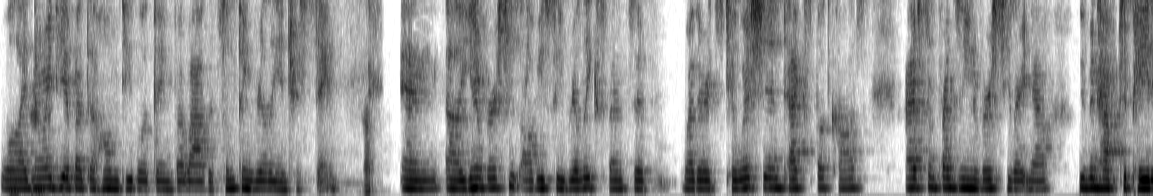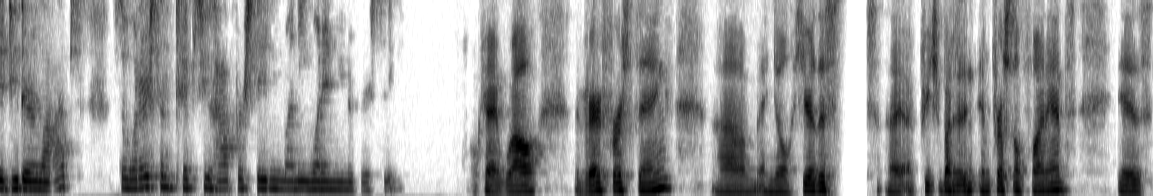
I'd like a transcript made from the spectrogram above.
Well, I had no idea about the Home Depot thing, but wow, that's something really interesting. And uh, university is obviously really expensive, whether it's tuition, textbook costs. I have some friends in university right now who even have to pay to do their labs. So, what are some tips you have for saving money when in university? Okay, well, the very first thing, um, and you'll hear this, I, I preach about it in, in, personal finance, is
